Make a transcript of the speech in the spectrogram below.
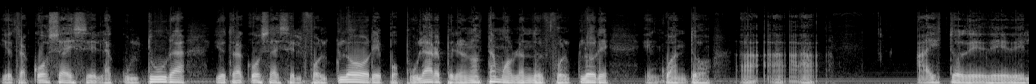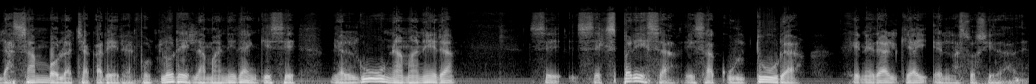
Y otra cosa es eh, la cultura y otra cosa es el folclore popular, pero no estamos hablando del folclore en cuanto a, a, a esto de, de, la samba o la chacarera. El folclore es la manera en que se, de alguna manera, se, se expresa esa cultura general que hay en las sociedades.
